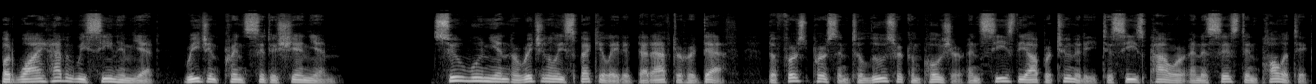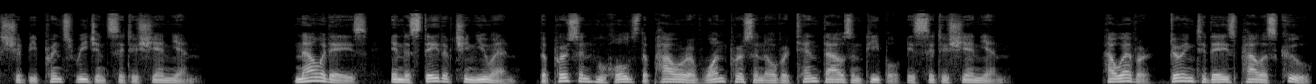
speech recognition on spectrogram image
But why haven't we seen him yet, Regent Prince Situ Xianyan? Su Wunyan originally speculated that after her death, the first person to lose her composure and seize the opportunity to seize power and assist in politics should be Prince Regent Situ Xianyan. Nowadays, in the state of Qingyuan, the person who holds the power of one person over 10,000 people is Situ Xianyan. However, during today's palace coup,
